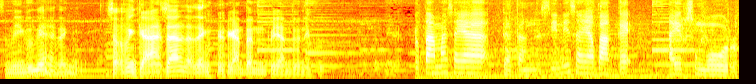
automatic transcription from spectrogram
Seminggu ya sing sok sing gangsal sok sing kanton priyantune, Bu. Ya. Pertama saya datang ke sini saya pakai air sumur.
